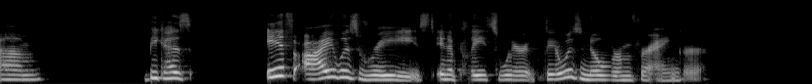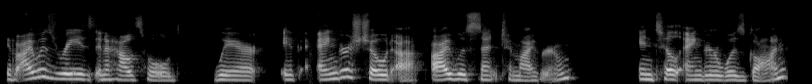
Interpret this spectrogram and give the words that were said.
Um, because if I was raised in a place where there was no room for anger, if I was raised in a household where if anger showed up, I was sent to my room until anger was gone,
